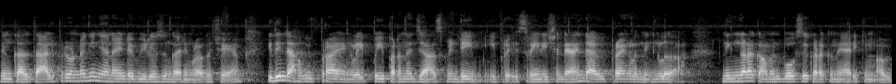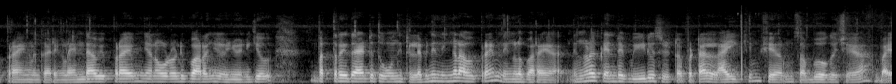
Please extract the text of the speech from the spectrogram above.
നിങ്ങൾക്ക് അത് താല്പര്യം ഉണ്ടെങ്കിൽ ഞാൻ അതിന്റെ വീഡിയോസും കാര്യങ്ങളൊക്കെ ചെയ്യാം. ഇതിന്റെ അഭിപ്രായങ്ങൾ ഇപ്പോൾ ഈ പറഞ്ഞ ജാസ്മിന്റെയും ഈ ശ്രീനിഷിന്റെ അതിന്റെ അഭിപ്രായങ്ങൾ നിങ്ങളാ നിങ്ങളുടെ കമന്റ് ബോക്സിൽ കിടക്കുന്നതായിരിക്കും അഭിപ്രായങ്ങളും കാര്യങ്ങളും. എന്റെ അഭിപ്രായം ഞാൻ ഓൾറെഡി പറഞ്ഞു കഴിഞ്ഞു. എനിക്ക് അത്ര ഇതായിട്ട് തോന്നിയിട്ടില്ല. പിന്നെ നിങ്ങളുടെ അഭിപ്രായം നിങ്ങൾ പറയുക നിങ്ങൾക്ക് എന്റെ വീഡിയോസ് ഇഷ്ടപ്പെട്ടാൽ ലൈക്കും ഷെയറും സബ്ബും ഒക്കെ ചെയ്യുക. ബൈ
